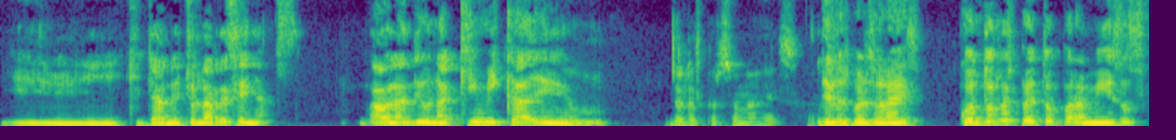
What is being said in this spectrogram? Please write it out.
y que ya han hecho la reseña, hablan de una química de... De los personajes. De los personajes. Cuánto respeto para mí esos,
